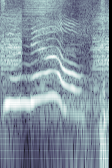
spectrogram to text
do now?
